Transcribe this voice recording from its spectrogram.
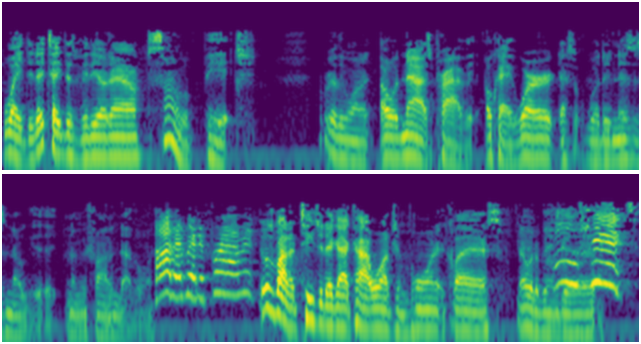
wait did they take this video down? Son of a bitch. Really want to oh now it's private. Okay word. That's well then this is no good. Let me find another one. Oh they made it private? It was about a teacher that got caught watching porn at class. That would have been oh, good. shit.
